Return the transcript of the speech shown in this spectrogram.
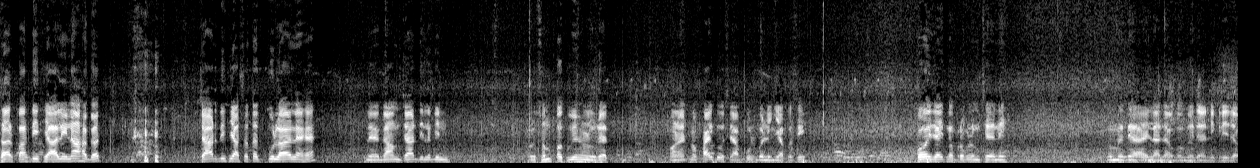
ચાર પાંચ દીથી હાલી ના હગત. ચાર દીથી આ સતત પુલ આવેલા હે ને ગામ ચાર દી લગીન સંપર્ક વિહણું રહેત પણ એટલો ફાયદો છે આ પુલ બની ગયા પછી. કોઈ જાતનો પ્રોબ્લેમ છે નહીં. ગમે ત્યાં આવેલા જાઓ, ગમે ત્યાં નીકળી જાઓ.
